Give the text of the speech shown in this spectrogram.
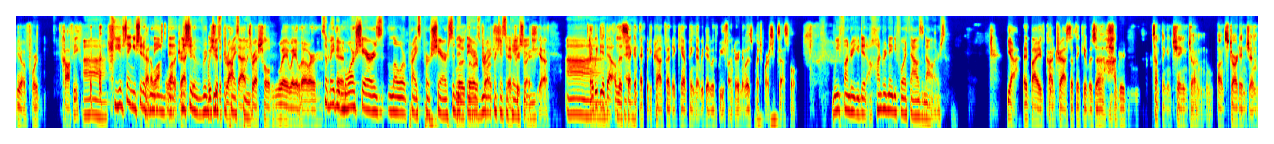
you know afford coffee. Ah, so you're saying you should have made that, you should have reduced we should have dropped that point. threshold way way lower. So maybe more shares, lower price per share, so that low, there's more participation. Price, yeah. Ah, and we did that on the okay. second equity crowdfunding campaign that we did with WeFunder, and it was much more successful. WeFunder, you did one hundred eighty-four thousand dollars. Yeah, and by contrast, I think it was a hundred something and change on on StartEngine,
